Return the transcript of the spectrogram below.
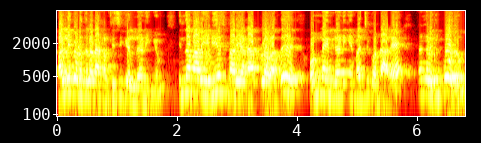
பள்ளிக்கூடத்துல நாங்கள் பிசிக்கல் லேர்னிங்கும் இந்த மாதிரி இடியஸ் மாதிரியான ஆப்ல வந்து ஆன்லைன் லேர்னிங்கை வச்சுக்கொண்டாலே எங்களுக்கு போதும்.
